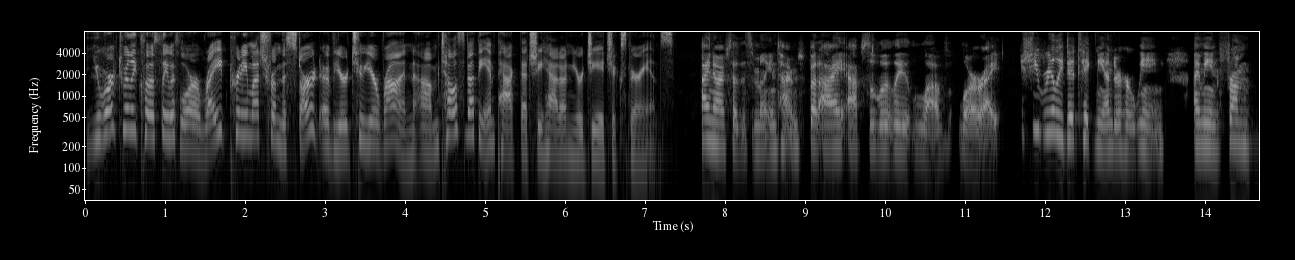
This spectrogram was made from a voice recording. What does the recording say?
you worked really closely with Laura Wright pretty much from the start of your two year run. Um, tell us about the impact that she had on your GH experience. I know I've said this a million times, but I absolutely love Laura Wright she really did take me under her wing. I mean, from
